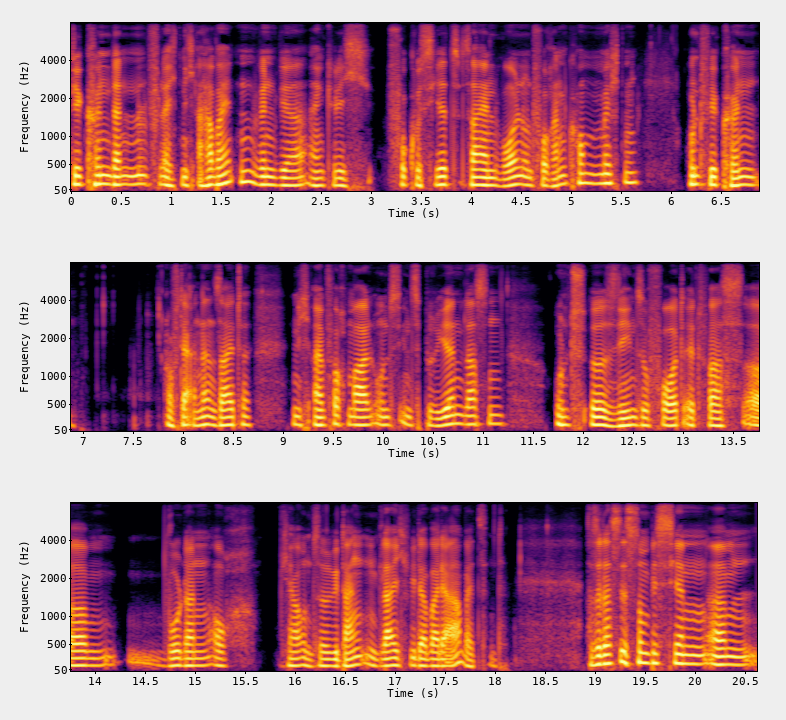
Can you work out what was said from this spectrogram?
wir können dann vielleicht nicht arbeiten, wenn wir eigentlich fokussiert sein wollen und vorankommen möchten. Und wir können auf der anderen Seite nicht einfach mal uns inspirieren lassen und äh, sehen sofort etwas, ähm, wo dann auch ja unsere Gedanken gleich wieder bei der Arbeit sind. Also das ist so ein bisschen ähm,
